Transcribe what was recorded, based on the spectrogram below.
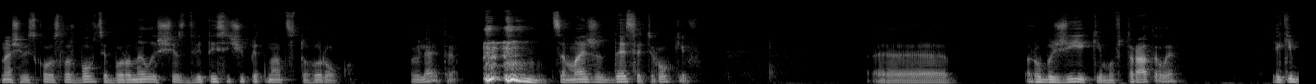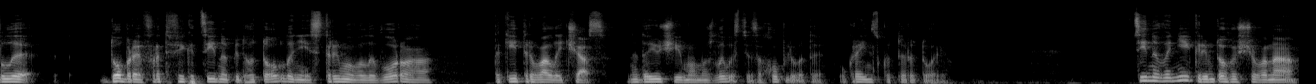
наші військовослужбовці боронили ще з 2015 року. Уявляєте? Це майже 10 років е, рубежі, які ми втратили, які були добре фортифікаційно підготовлені і стримували ворога такий тривалий час не даючи йому можливості захоплювати українську територію. В цій новині, крім того, що вона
